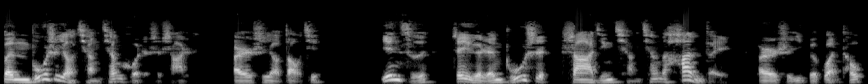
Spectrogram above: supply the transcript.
本不是要抢枪或者是杀人，而是要盗窃。因此，这个人不是杀警抢枪的悍匪，而是一个惯偷。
